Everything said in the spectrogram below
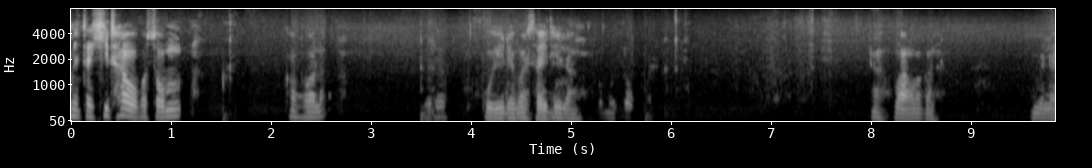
มีแต่ขี้เถ้าผสม ก็พอละเดี๋ยวเดี๋ยวปุ๋ยเดี๋ยวมาใส่ที่หลังก็มือตกอะวางไว้ก่อนไม่เป็นไร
